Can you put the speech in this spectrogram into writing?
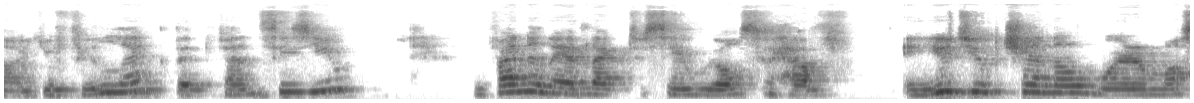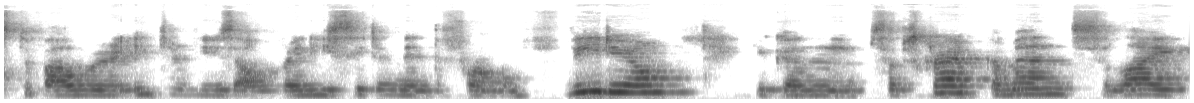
uh, you feel like that fancies you. And finally, I'd like to say we also have a YouTube channel where most of our interviews are already sitting in the form of video. You can subscribe, comment, like,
